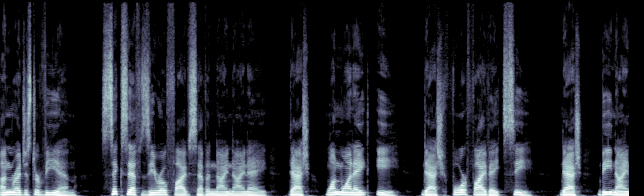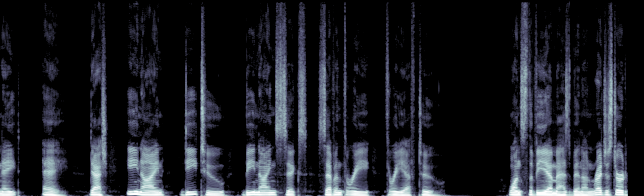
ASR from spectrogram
unregister VM 6F05799A 118E 458C B98A E9D2 B96733F2. Once the VM has been unregistered,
